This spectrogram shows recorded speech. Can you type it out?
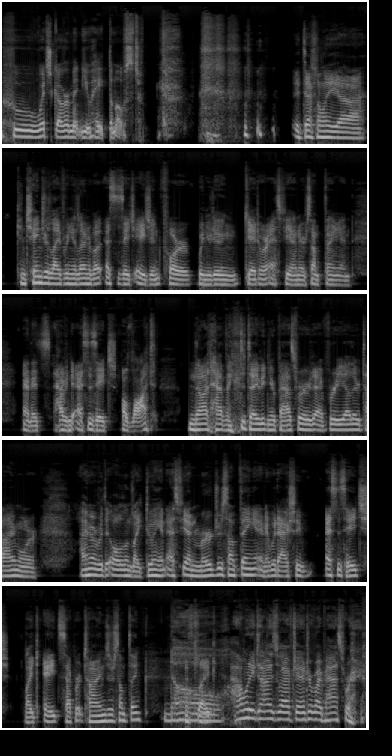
who, which government you hate the most. it definitely uh, can change your life when you learn about SSH agent for when you're doing Git or SVN or something, and and it's having to SSH a lot, not having to type in your password every other time. Or I remember the old one like doing an SVN merge or something, and it would actually SSH like eight separate times or something. No, it's like how many times do I have to enter my password?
